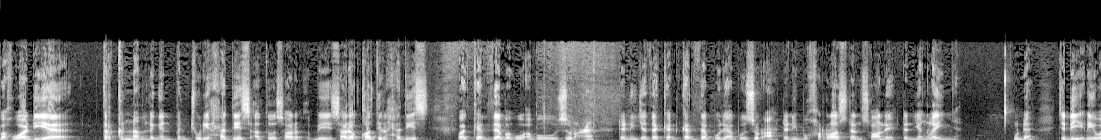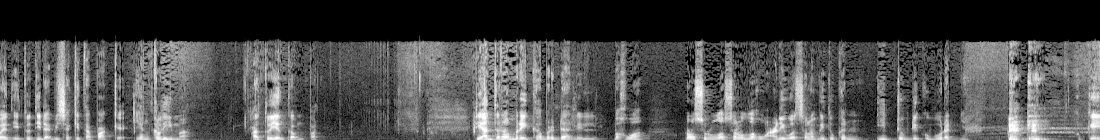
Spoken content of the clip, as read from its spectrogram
bahwa dia terkenal dengan pencuri hadis atau bi sarqatil hadis wa kadzabahu Abu Zur'ah dan dinyatakan kadzab oleh Abu Zur'ah dan Ibu Kharras dan Saleh dan yang lainnya. Udah, jadi riwayat itu tidak bisa kita pakai. Yang kelima atau yang keempat di antara mereka berdalil bahwa Rasulullah Shallallahu Alaihi Wasallam itu kan hidup di kuburannya. Oke. okay.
